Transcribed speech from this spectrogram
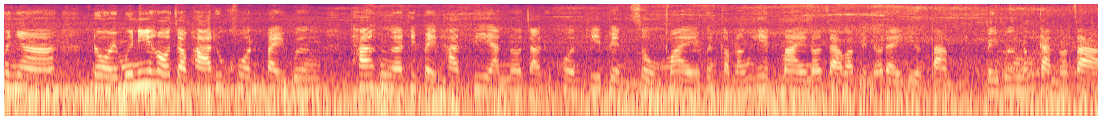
พญา โดยมื้อนี้เราจะพาทุกคนไปเบิงท่าเรือที่ไปท่าเตียนเนอกจากทุกคนที่เป็นส่งไม่เพิ่นกำลังเฮ็ดไม่เนอกจากว่าเป็นเท่าใดเดียวตามไปเบิงน้ำกันเนาะจาก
